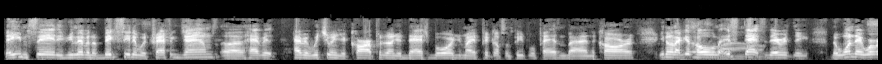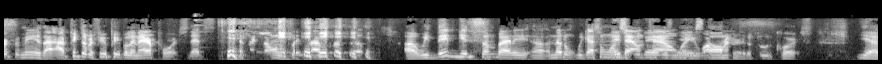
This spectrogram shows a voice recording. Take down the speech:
they even said if you live in a big city with traffic jams, uh, have it have it with you in your car, put it on your dashboard. You might pick up some people passing by in the car. You know, like it's whole, wow. it's stats and everything. The one that worked for me is I, I picked up a few people in airports. That's that's like the only place I've looked up. Uh, we did get somebody, uh, another, we got someone downtown where you walk around to the food courts. Yeah,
